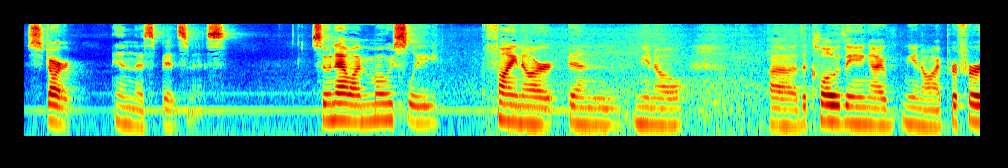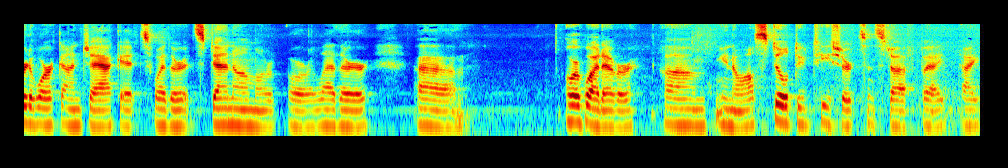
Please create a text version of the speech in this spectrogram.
start in this business. So now I'm mostly fine art and, you know, uh, the clothing, I, you know, I prefer to work on jackets, whether it's denim or, or leather um, or whatever. Um, you know, I'll still do t-shirts and stuff, but I, I,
